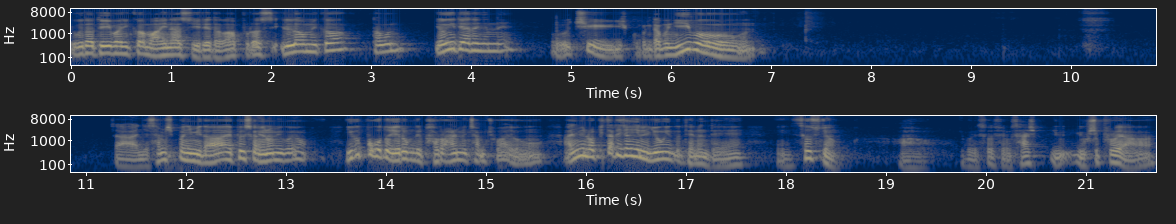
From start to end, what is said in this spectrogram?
여기다 대입하니까 마이너스 1에다가 플러스 1 나옵니까? 답은 0이 돼야 되겠네. 그렇지. 29번. 답은 2번. 자, 이제 30번입니다. fx가 요놈이고요. 이것 보고도 여러분들이 바로 알면 참 좋아요. 아니면 로피타리 정의를 이용해도 되는데 예, 서술형. 아우, 이번에 서술형 40, 60%야.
